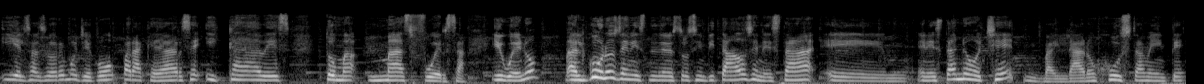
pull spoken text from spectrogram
y el salsódromo llegó para quedarse y cada vez toma más fuerza. Y bueno, algunos de, mis- de nuestros invitados en esta, eh, en esta noche bailaron justamente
